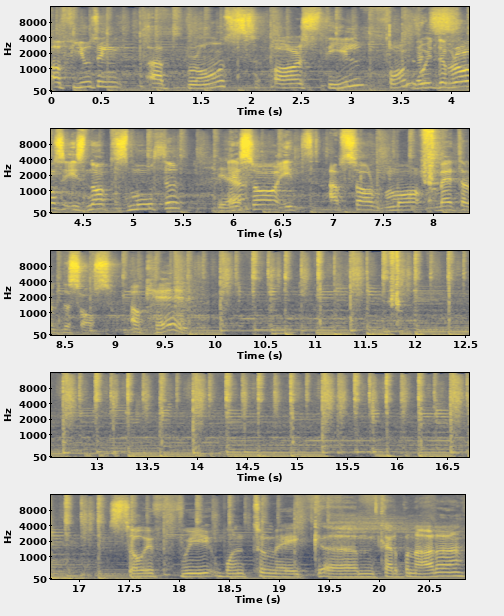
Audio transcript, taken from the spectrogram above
of using a bronze or steel form? With the bronze, it's not smooth, Yeah. and so it absorbs more better the sauce. Okay. So if we want to make um, carbonara,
